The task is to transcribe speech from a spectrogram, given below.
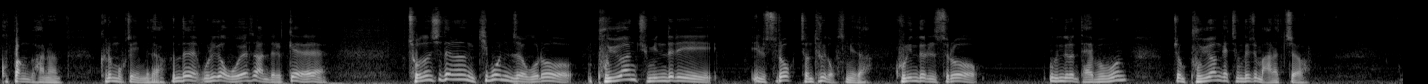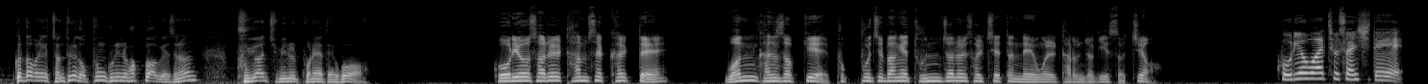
국방도 하는 그런 목적입니다. 근데 우리가 오해해서 안 될 게 조선 시대는 기본적으로 부유한 주민들이 일수록 전투력이 높습니다. 군인들일수록 군인들은 대부분 좀 부유한 계층들이 좀 많았죠. 그러다 보니까 전투력이 높은 군인을 확보하기 위해서는 부유한 주민을 보내야 되고 고려사를 탐색할 때 원 간섭기에 북부 지방에 둔전을 설치했던 내용을 다룬 적이 있었죠. 고려와 조선 시대에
